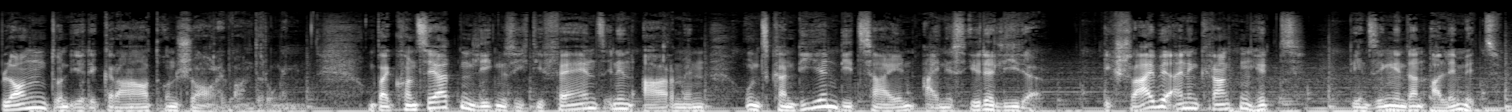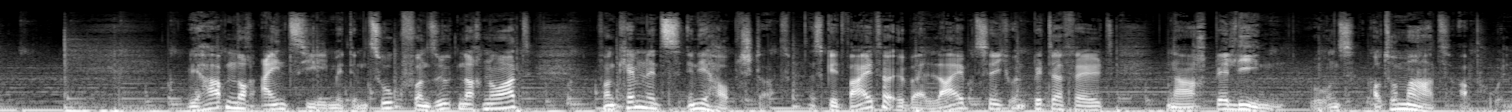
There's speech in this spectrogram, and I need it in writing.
Blond und ihre Grad- und Genrewanderungen. Und bei Konzerten liegen sich die Fans in den Armen und skandieren die Zeilen eines ihrer Lieder. Ich schreibe einen kranken Hit, den singen dann alle mit. Wir haben noch ein Ziel mit dem Zug von Süd nach Nord, von Chemnitz in die Hauptstadt. Es geht weiter über Leipzig und Bitterfeld nach Berlin, wo uns Automat abholen.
